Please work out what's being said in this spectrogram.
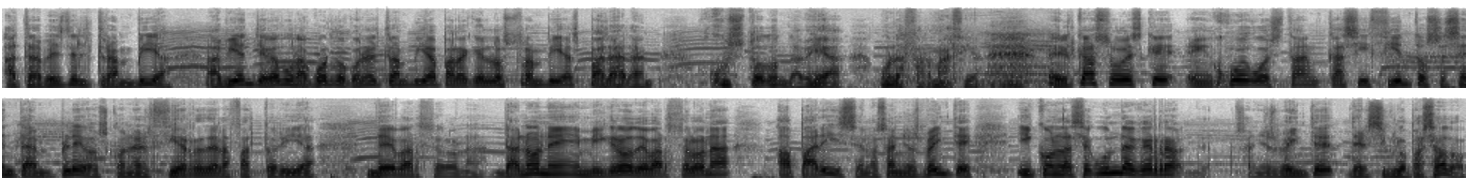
A través del tranvía. Habían llegado a un acuerdo con el tranvía para que los tranvías pararan justo donde había una farmacia. El caso es que en juego están casi 160 empleos con el cierre de la factoría de Barcelona. Danone emigró de Barcelona a París en los años 20 y con la Segunda Guerra los años 20 del siglo pasado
